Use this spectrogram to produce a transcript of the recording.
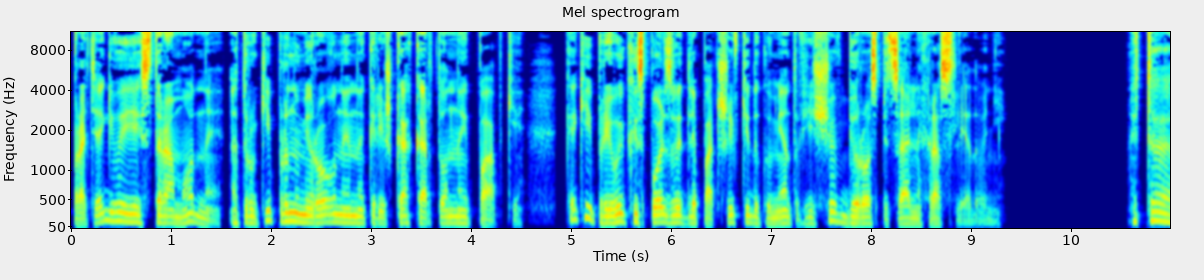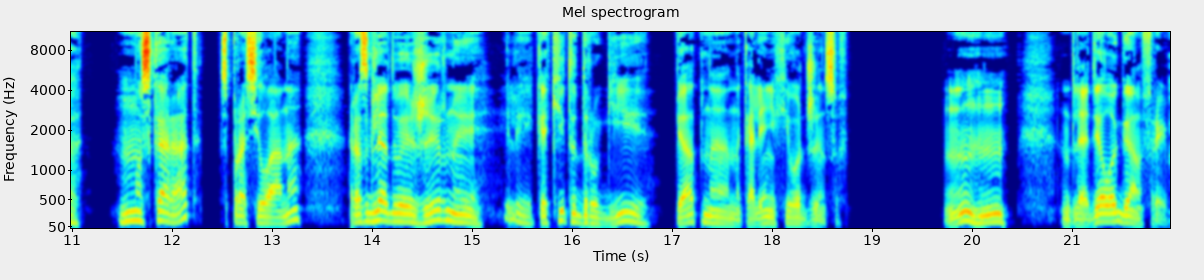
протягивая ей старомодные, от руки пронумерованные на корешках картонные папки, какие привык использовать для подшивки документов еще в Бюро специальных расследований. «Это маскарад?» — спросила она, разглядывая жирные или какие-то другие пятна на коленях его джинсов. «Угу, для дела Ганфри.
